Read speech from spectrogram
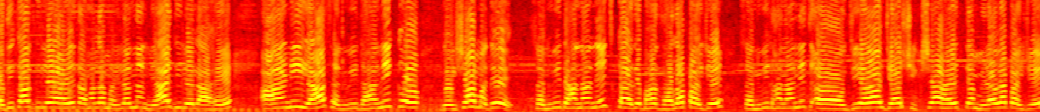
अधिकार दिले आहेत आम्हाला महिलांना न्याय दिलेला आहे. आणि या संविधानिक देशामध्ये संविधानानेच कार्यभार झाला पाहिजे. संविधानानेच ज्या ज्या शिक्षा आहेत त्या मिळाल्या पाहिजे.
